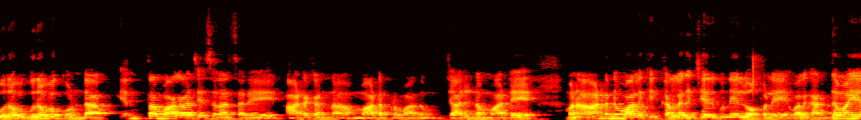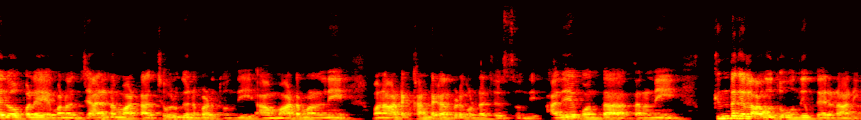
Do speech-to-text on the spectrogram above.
గురవ గురవకుండా ఎంత బాగా చేసినా సరే ఆట కన్నా మాట ప్రమాదం. జారిన మాటే మన ఆటని వాళ్ళకి కళ్ళకి చేరుకునే లోపలే వాళ్ళకి అర్థమయ్యే లోపలే మనం జారిన మాట చెవులు వినపడుతుంది. ఆ మాట మనల్ని మన ఆట కంట కనపడకుండా చేస్తుంది. అదే కొంత తనని కిందకి లాగుతూ ఉంది ప్రేరణ అని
